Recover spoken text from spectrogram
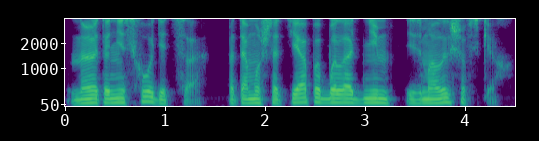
Но это не сходится, потому что Тяпа был одним из Малышевских.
